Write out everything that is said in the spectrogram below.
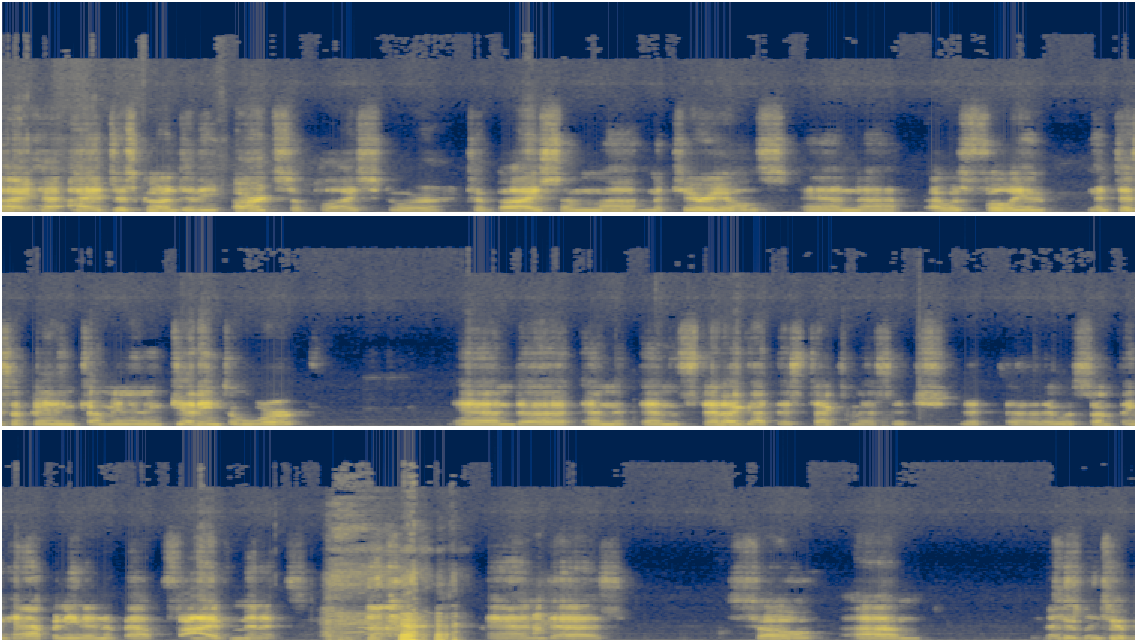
I, I had just gone to the art supply store to buy some uh, materials, and uh, I was fully anticipating coming in and getting to work. and uh, and and instead I got this text message that uh, there was something happening in about five minutes, and uh, so um, to, to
